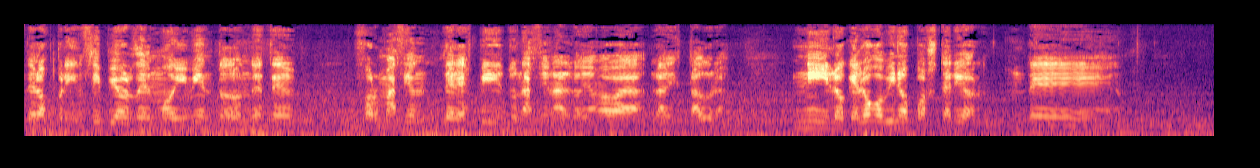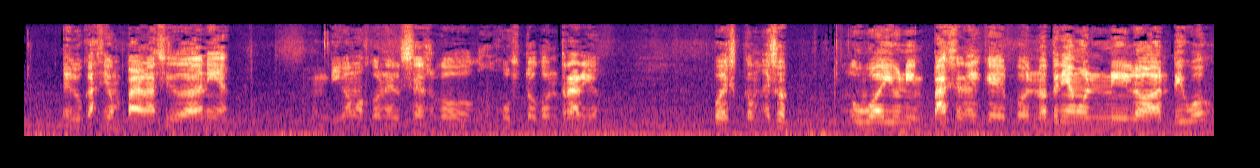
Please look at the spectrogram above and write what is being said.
de los principios del movimiento donde te formación del espíritu nacional lo llamaba la dictadura ni lo que luego vino posterior de educación para la ciudadanía digamos con el sesgo justo contrario pues eso hubo ahí un impasse en el que pues no teníamos ni lo antiguo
